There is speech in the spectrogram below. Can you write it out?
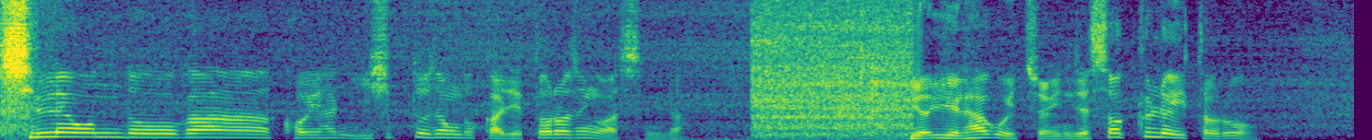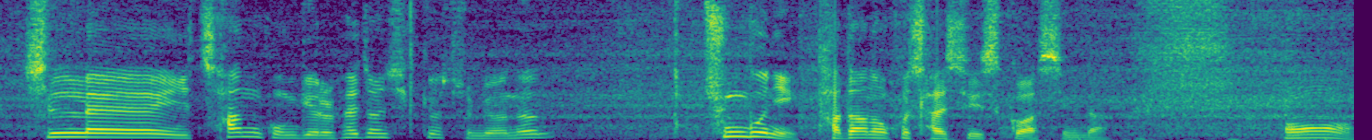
실내 온도가 거의 한 20도 정도까지 떨어진 것 같습니다. 열일하고 있죠. 이제 서큘레이터로 실내 이 찬 공기를 회전시켜 주면은 충분히 닫아놓고 잘 수 있을 것 같습니다. 어,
